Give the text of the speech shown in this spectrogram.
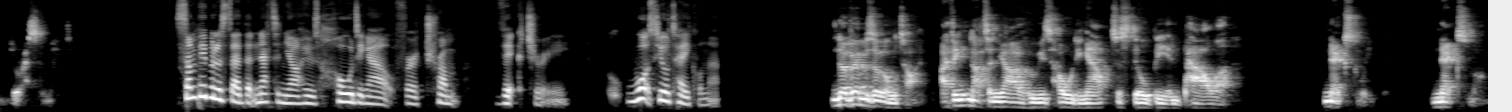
underestimated. Some people have said that Netanyahu is holding out for a Trump victory. What's your take on that? November's a long time. I think Netanyahu is holding out to still be in power next week, next month.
